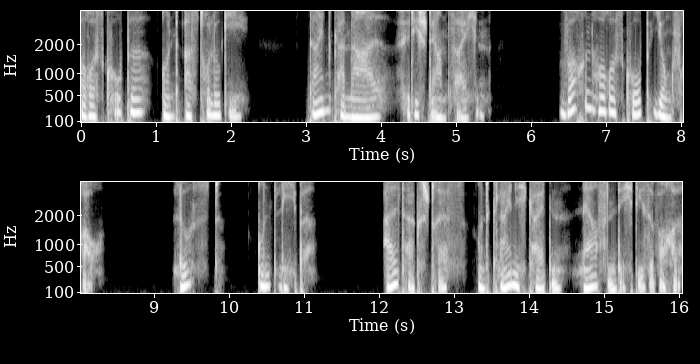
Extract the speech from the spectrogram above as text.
Horoskope und Astrologie. Dein Kanal für die Sternzeichen. Wochenhoroskop Jungfrau. Lust und Liebe. Alltagsstress und Kleinigkeiten nerven dich diese Woche.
